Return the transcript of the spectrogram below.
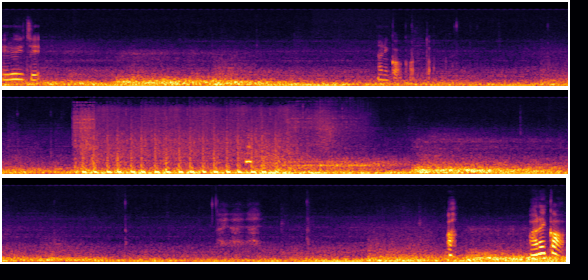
う L1 何か変わった。ないないない。ああれか。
